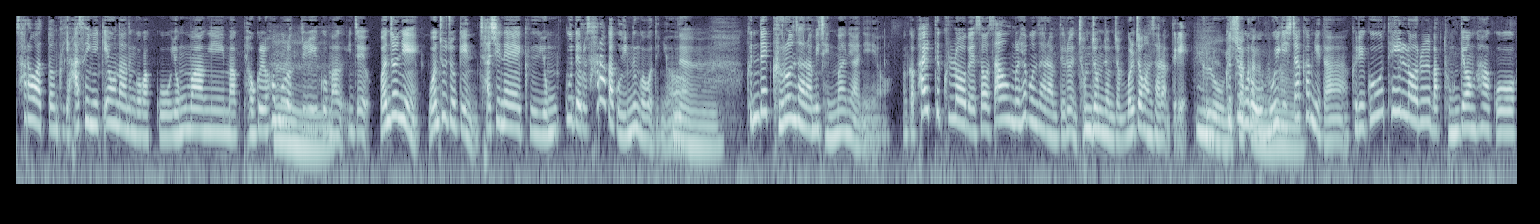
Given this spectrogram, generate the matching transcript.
살아왔던 그 야생이 깨어나는 것 같고 욕망이 막 벽을 허물어뜨리고 음. 막 이제 완전히 원초적인 자신의 그 욕구대로 살아가고 있는 거거든요. 네. 근데 그런 사람이 잭만이 아니에요. 그러니까 파이트 클럽에서 싸움을 해본 사람들은 점점 점점 멀쩡한 사람들이 음. 그쪽으로 모이기 시작합니다. 그리고 테일러를 막 동경하고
